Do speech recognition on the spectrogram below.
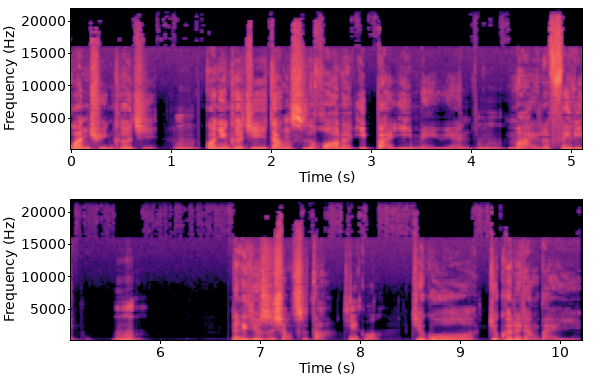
冠群科技，嗯，冠群科技当时花了一百亿美元，嗯，买了飞利浦，嗯，那个就是小吃大，结果？结果就亏了两百亿，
